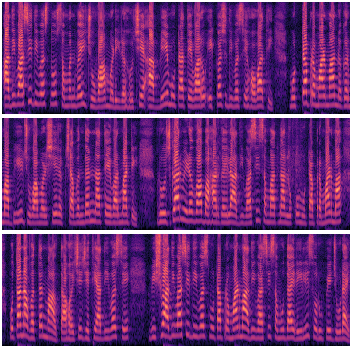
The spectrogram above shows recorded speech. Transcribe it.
આદિવાસી દિવસનો સમન્વય જોવા મળી રહ્યો છે. આ બે મોટા તહેવારો એક જ દિવસે હોવાથી મોટા પ્રમાણમાં નગરમાં ભીડ જોવા મળશે. રક્ષાબંધનના તહેવાર માટે રોજગાર મેળવવા બહાર ગયેલા આદિવાસી સમાજના લોકો મોટા પ્રમાણમાં પોતાના વતનમાં આવતા હોય છે. જેથી આ દિવસે વિશ્વ આદિવાસી દિવસ મોટા પ્રમાણમાં આદિવાસી સમુદાય રેલી સ્વરૂપે જોડાય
